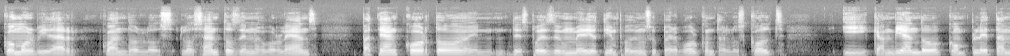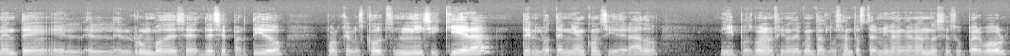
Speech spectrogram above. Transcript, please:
¿cómo olvidar cuando los, los Santos de Nueva Orleans patean corto en, después de un medio tiempo de un Super Bowl contra los Colts y cambiando completamente el, el- el rumbo de ese, de ese partido? Porque los Colts ni siquiera lo tenían considerado. Y pues bueno, al final de cuentas los Santos terminan ganando ese Super Bowl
